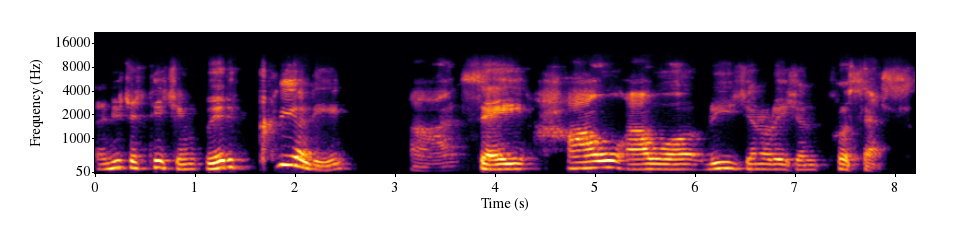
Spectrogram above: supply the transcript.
Nietzsche teaching very clearly uh, say how our regeneration process.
